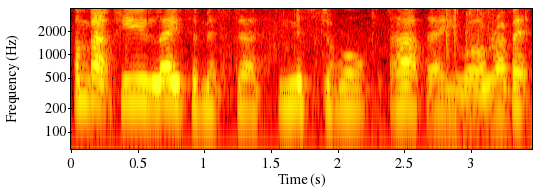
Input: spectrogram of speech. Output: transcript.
Come back for you later, Mr. Mr. Wolf. Ah, there you are, Rabbit.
